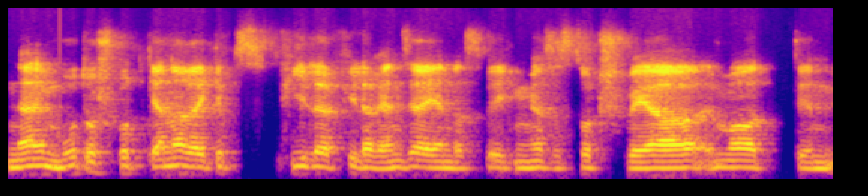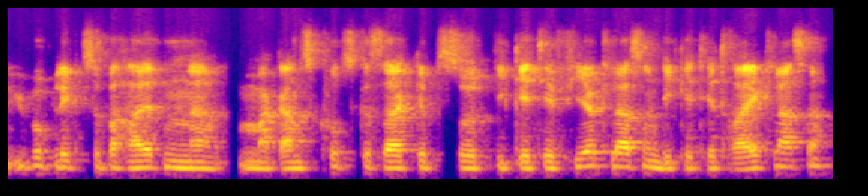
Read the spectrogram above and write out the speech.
Na, Im Motorsport generell gibt es viele, viele Rennserien, deswegen ist es dort schwer, immer den Überblick zu behalten. Mal ganz kurz gesagt, gibt es so die GT4-Klasse und die GT3-Klasse.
